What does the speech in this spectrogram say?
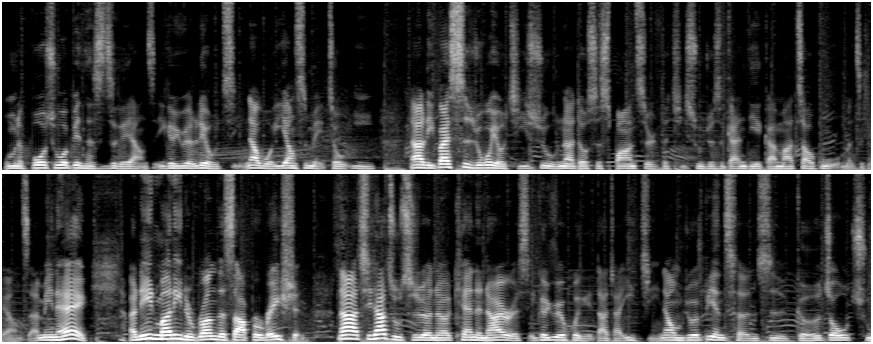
我们的播出会变成是这个样子，一个月六集。那我一样是每周一。那礼拜四如果有集数，那都是 sponsored 的集数，就是干爹干妈照顾我们这个样子。I mean, hey, I need money to run this operation. 那其他主持人呢，Ken and Iris 一个月会给大家一集，那我们就会变成是隔周出，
